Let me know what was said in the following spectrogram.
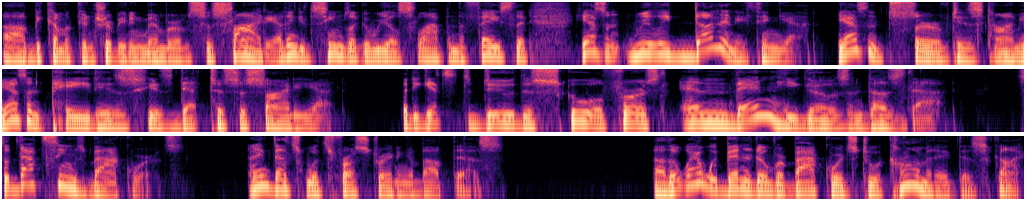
uh, become a contributing member of society. I think it seems like a real slap in the face that he hasn't really done anything yet. He hasn't served his time. He hasn't paid his, his debt to society yet. That he gets to do the school first and then he goes and does that. So that seems backwards. I think that's what's frustrating about this. Uh, the way we bend it over backwards to accommodate this guy.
